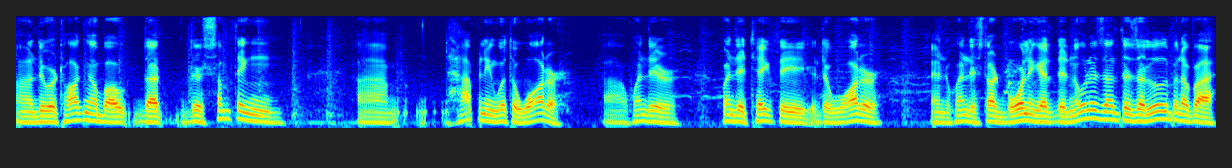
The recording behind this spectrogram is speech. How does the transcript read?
uh, they were talking about that there's something um, happening with the water. Uh, when, they're, when they take the, the water and when they start boiling it, they notice that there's a little bit of a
